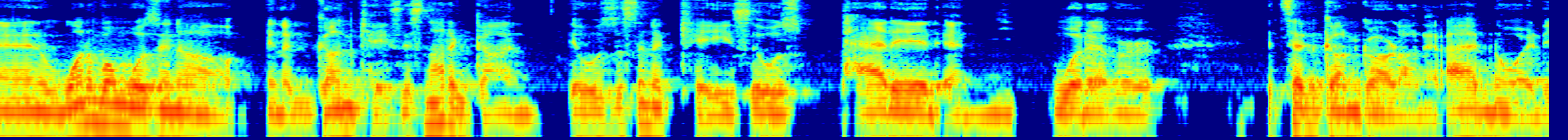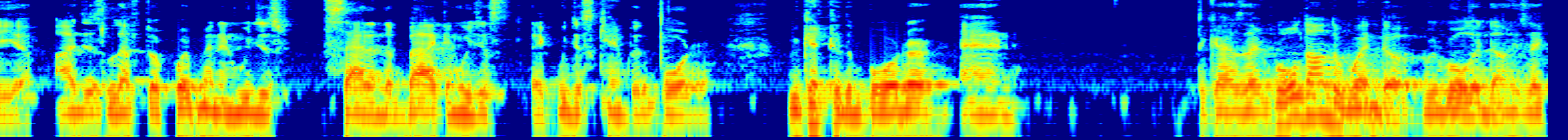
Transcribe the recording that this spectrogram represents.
and one of them was in a in a gun case. It's not a gun. It was just in a case. It was padded and whatever. It said gun guard on it. I had no idea. I just left the equipment and we just sat in the back and we just like we just came to the border. We get to the border and the guy's like, roll down the window. We roll it down. He's like,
